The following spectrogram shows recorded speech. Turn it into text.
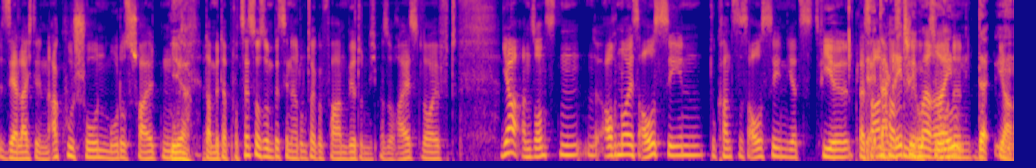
sehr leicht in den Akku schon Modus schalten, ja. damit der Prozessor so ein bisschen heruntergefahren wird und nicht mehr so heiß läuft. Ja, ansonsten auch neues Aussehen. Du kannst das Aussehen jetzt viel besser da, da anpassen. Da ich mal rein. Da, ja.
